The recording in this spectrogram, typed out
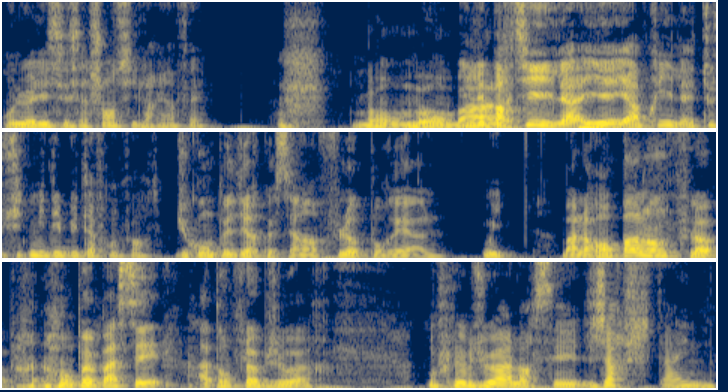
On lui a laissé sa chance, il a rien fait. Bon, bon, bah. il est alors, parti, il a, il- et après, il a tout de suite mis des buts à Francfort. Du coup, on peut dire que c'est un flop au Real. Oui. Bah, alors, en parlant de flop, on peut passer à ton flop joueur. Mon flop joueur, alors, c'est Jarstein.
